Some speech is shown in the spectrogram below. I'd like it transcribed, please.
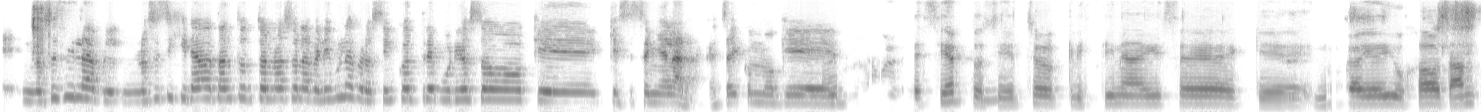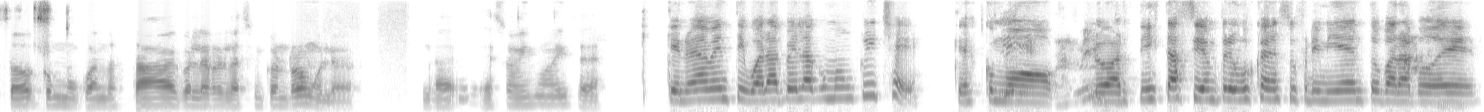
eh, no sé si, la, no sé si giraba tanto en torno a eso la película, pero sí encontré curioso que, que se señalara, ¿cachai? Como que... Es cierto, si de hecho Cristina dice que nunca había dibujado tanto como cuando estaba con la relación con Rómulo. Eso mismo dice. Que nuevamente igual apela como un cliché, que es como totalmente. los artistas siempre buscan el sufrimiento para poder,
